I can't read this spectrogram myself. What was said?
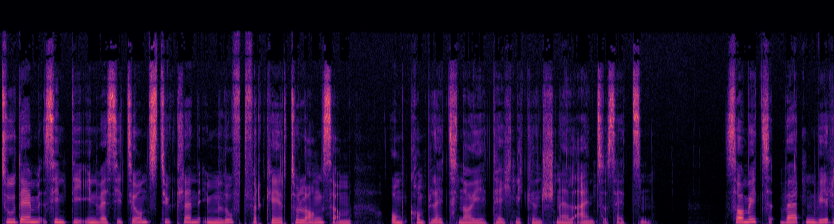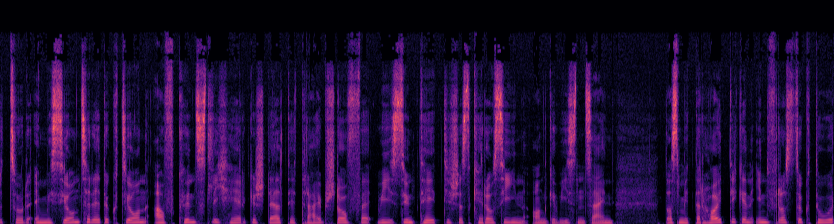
Zudem sind die Investitionszyklen im Luftverkehr zu langsam, um komplett neue Techniken schnell einzusetzen. Somit werden wir zur Emissionsreduktion auf künstlich hergestellte Treibstoffe wie synthetisches Kerosin angewiesen sein, das mit der heutigen Infrastruktur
